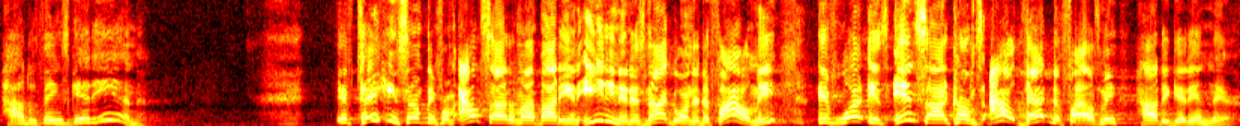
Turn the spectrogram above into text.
How do things get in? If taking something from outside of my body and eating it is not going to defile me, if what is inside comes out, that defiles me, how to get in there?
